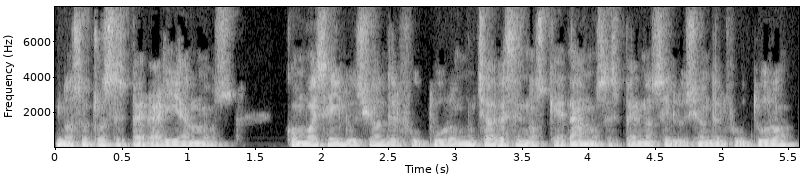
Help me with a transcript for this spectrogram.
nosotros esperaríamos como esa ilusión del futuro. Muchas veces nos quedamos esperando esa ilusión del futuro,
